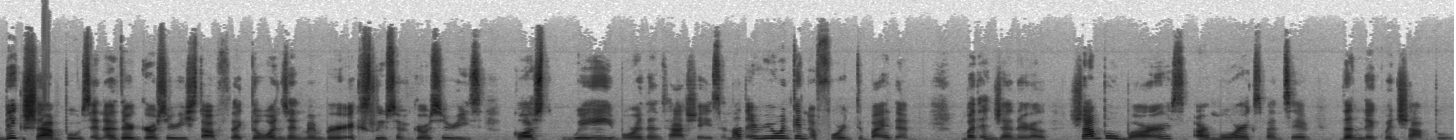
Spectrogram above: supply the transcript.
Big shampoos and other grocery stuff, like the ones in member exclusive groceries, cost way more than sachets, and not everyone can afford to buy them. But in general, shampoo bars are more expensive than liquid shampoo.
